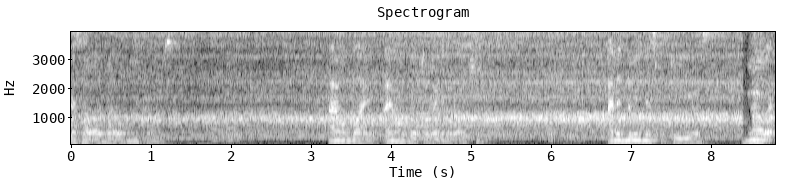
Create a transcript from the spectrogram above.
That's how I buy all my cars. I don't buy, I don't go to regular auction. I've been doing this for two years. Now,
